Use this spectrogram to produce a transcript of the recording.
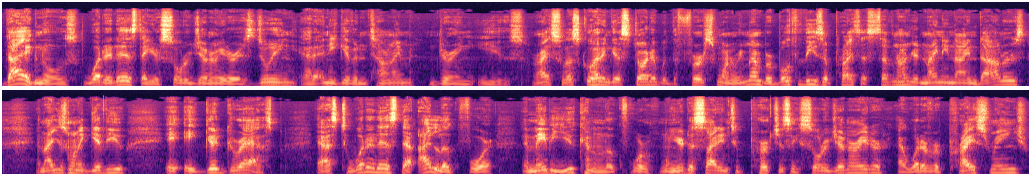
diagnose what it is that your solar generator is doing at any given time during use? All right so let's go ahead and get started with the first one. Remember both of these are priced at $799 and I just want to give you a, a good grasp as to what it is that I look for and maybe you can look for when you're deciding to purchase a solar generator at whatever price range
